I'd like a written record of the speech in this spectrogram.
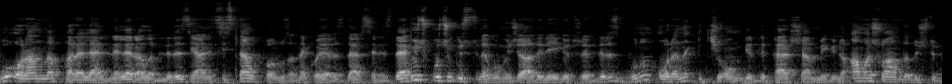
bu oranla paralel neler alabiliriz? Yani sistem kuponumuza ne koyarız derseniz de 3.5 üstüne bu mücadeleyi götürebiliriz. Bunun oranı 2.11'di perşembe günü ama şu anda düştü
